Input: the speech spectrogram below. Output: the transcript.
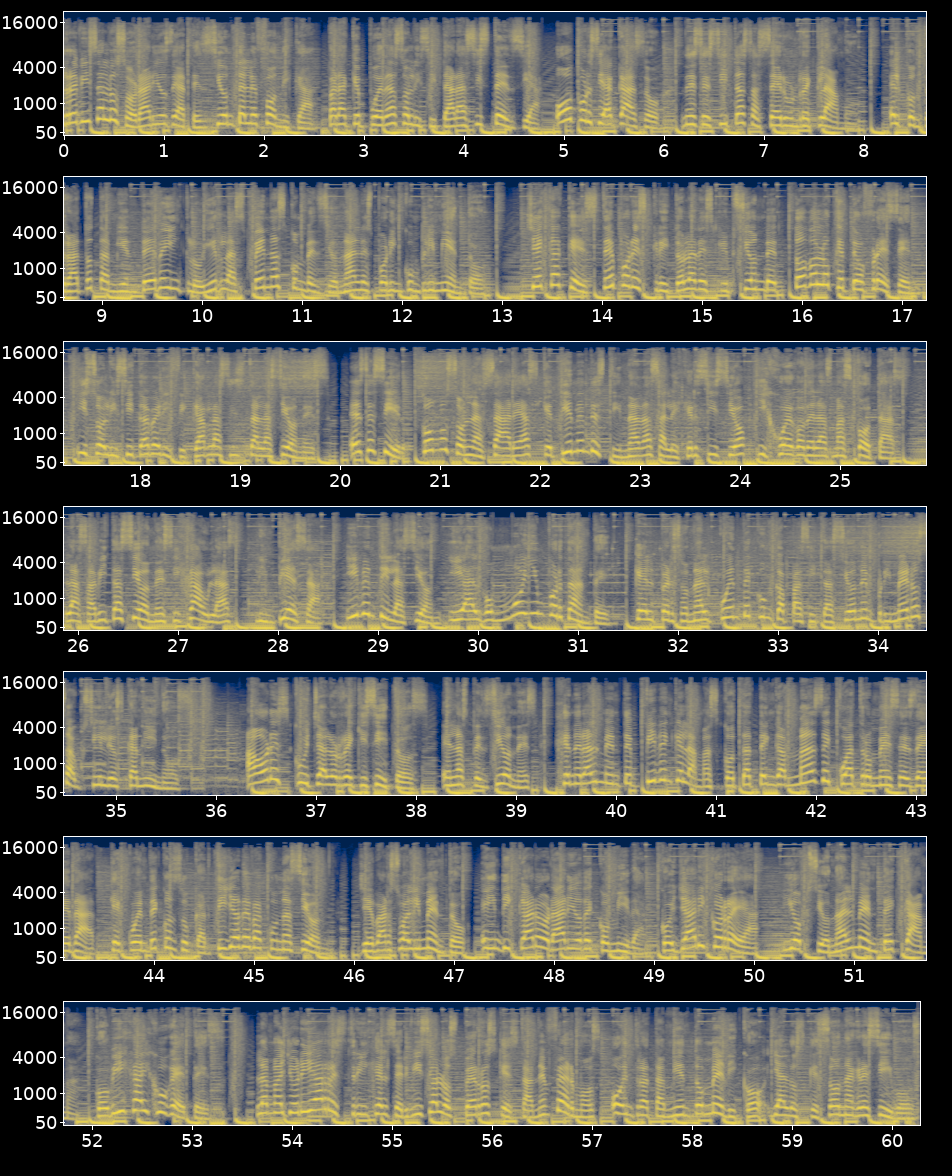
Revisa los horarios de atención telefónica para que puedas solicitar asistencia o por si acaso necesitas hacer un reclamo. El contrato también debe incluir las penas convencionales por incumplimiento. Checa que esté por escrito la descripción de todo lo que te ofrecen y solicita verificar las instalaciones, es decir, cómo son las áreas que tienen destinadas al ejercicio y juego de las mascotas, las habitaciones y jaulas, limpieza y ventilación y algo muy importante, que el personal cuente con capacitación en primeros auxilios caninos. Ahora escucha los requisitos. En las pensiones, generalmente piden que la mascota tenga más de cuatro meses de edad, que cuente con su cartilla de vacunación, llevar su alimento e indicar horario de comida, collar y correa, y opcionalmente cama, cobija y juguetes. La mayoría restringe el servicio a los perros que están enfermos o en tratamiento médico y a los que son agresivos.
